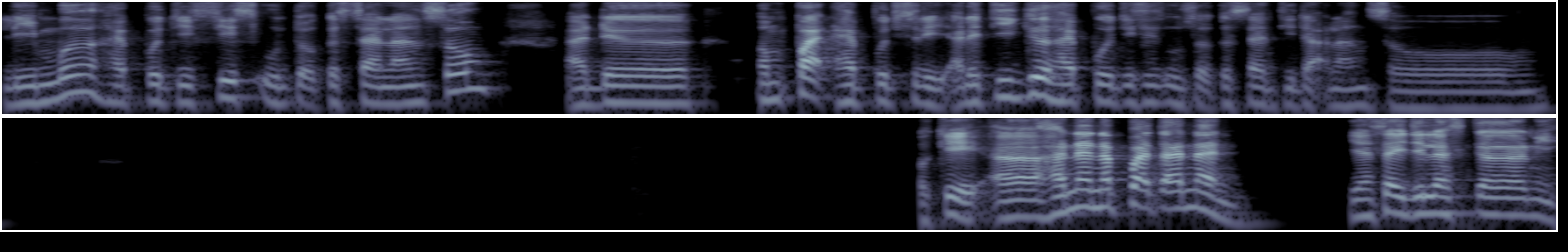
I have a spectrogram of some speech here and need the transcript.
Lima hipotesis untuk kesan langsung. Ada empat hipotesis. Ada tiga hipotesis untuk kesan tidak langsung. Okey, uh, Hanan dapat tak Hanan? Yang saya jelas sekarang ni.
